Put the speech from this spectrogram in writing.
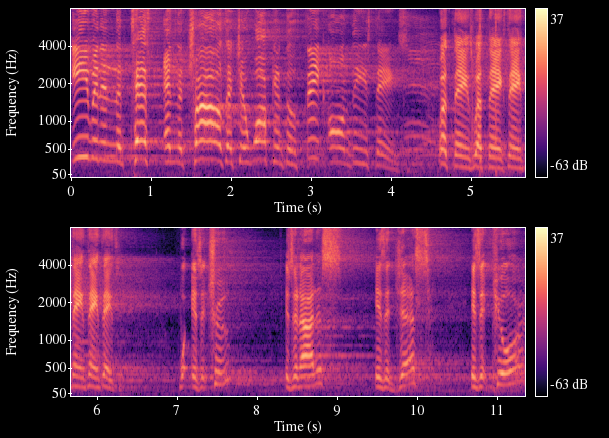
Even in the tests and the trials that you're walking through, think on these things. What things? What things? Things, things, things, things. What, is it true? Is it honest? Is it just? Is it pure?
